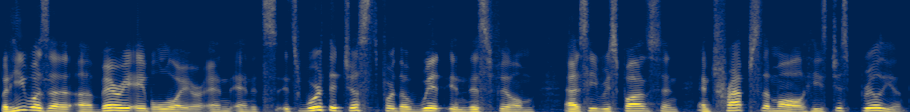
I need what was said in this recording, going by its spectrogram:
But he was a, a very able lawyer, and, and it's, it's worth it just for the wit in this film as he responds and, and traps them all. He's just brilliant.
